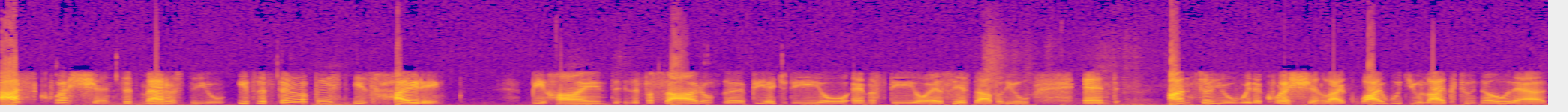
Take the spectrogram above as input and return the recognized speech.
ask questions that matters to you. If the therapist is hiding behind the facade of the PhD or MFT or LCSW and answer you with a question like, why would you like to know that?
